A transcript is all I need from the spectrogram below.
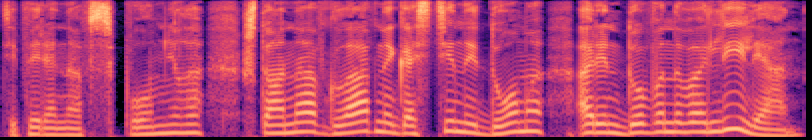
Теперь она вспомнила, что она в главной гостиной дома, арендованного Лилиан.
